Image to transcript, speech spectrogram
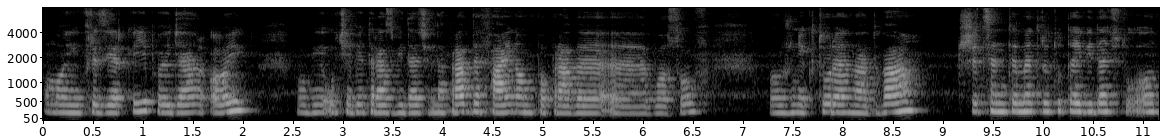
u mojej fryzjerki i powiedziała, oj, mówię, u Ciebie teraz widać naprawdę fajną poprawę e, włosów, bo już niektóre na 2-3 cm tutaj widać tu od,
